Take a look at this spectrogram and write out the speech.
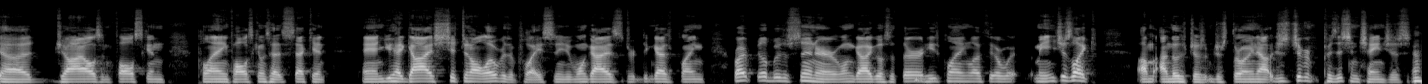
uh, Giles, and Falsken playing. Falsken was at second, and you had guys shifting all over the place. And one guy's guys playing right field, booster center. One guy goes to third. He's playing left field. I mean, it's just like um, I'm those just I'm just throwing out just different position changes. Yeah.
